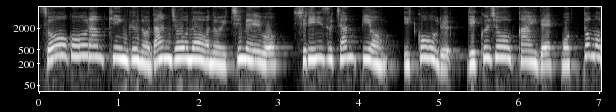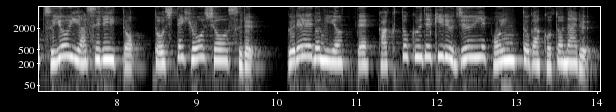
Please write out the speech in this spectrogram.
総合ランキングの男女のの1名をシリーズチャンピオンイコール陸上界で最も強いアスリートとして表彰する。グレードによって獲得できる順位ポイントが異なる。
